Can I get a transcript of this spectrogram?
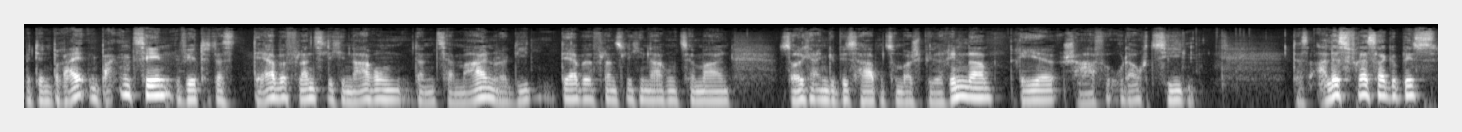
Mit den breiten Backenzähnen wird das derbe pflanzliche Nahrung dann zermahlen oder die derbe pflanzliche Nahrung zermahlen. Solch ein Gebiss haben zum Beispiel Rinder, Rehe, Schafe oder auch Ziegen. Das Allesfressergebiss,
